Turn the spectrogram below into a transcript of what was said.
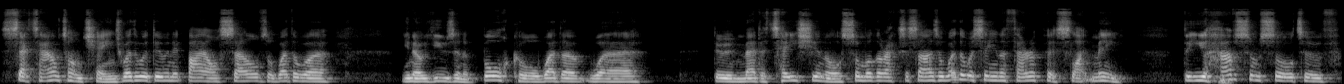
set out on change, whether we're doing it by ourselves or whether we're, you know, using a book or whether we're doing meditation or some other exercise, or whether we're seeing a therapist like me, that you have some sort of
